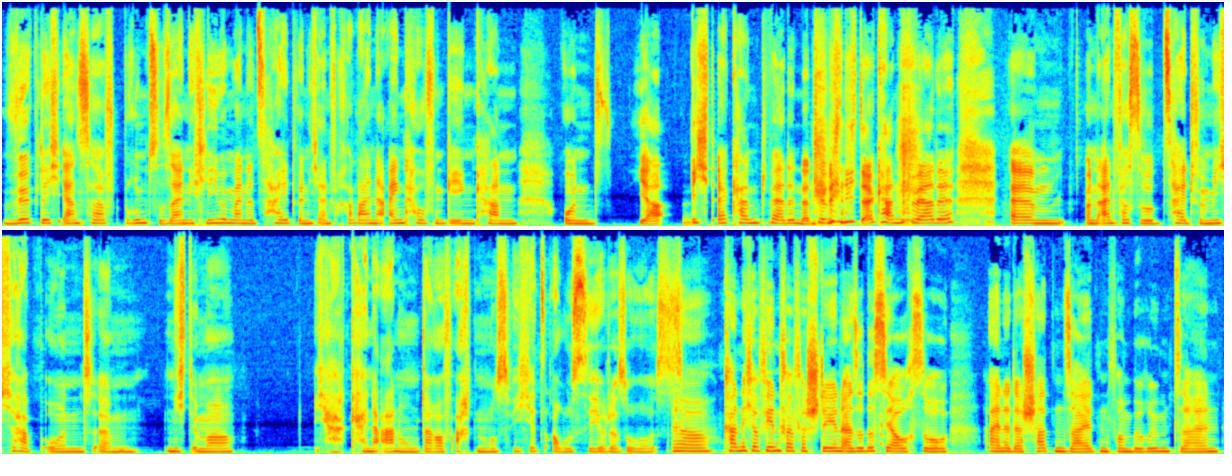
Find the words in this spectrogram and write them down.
wirklich ernsthaft berühmt zu sein. Ich liebe meine Zeit, wenn ich einfach alleine einkaufen gehen kann und ja, nicht erkannt werde, natürlich nicht erkannt werde ähm, und einfach so Zeit für mich habe und ähm, nicht immer ja, keine Ahnung, darauf achten muss, wie ich jetzt aussehe oder so. Ja, kann ich auf jeden Fall verstehen. Also das ist ja auch so eine der Schattenseiten vom Berühmtsein,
